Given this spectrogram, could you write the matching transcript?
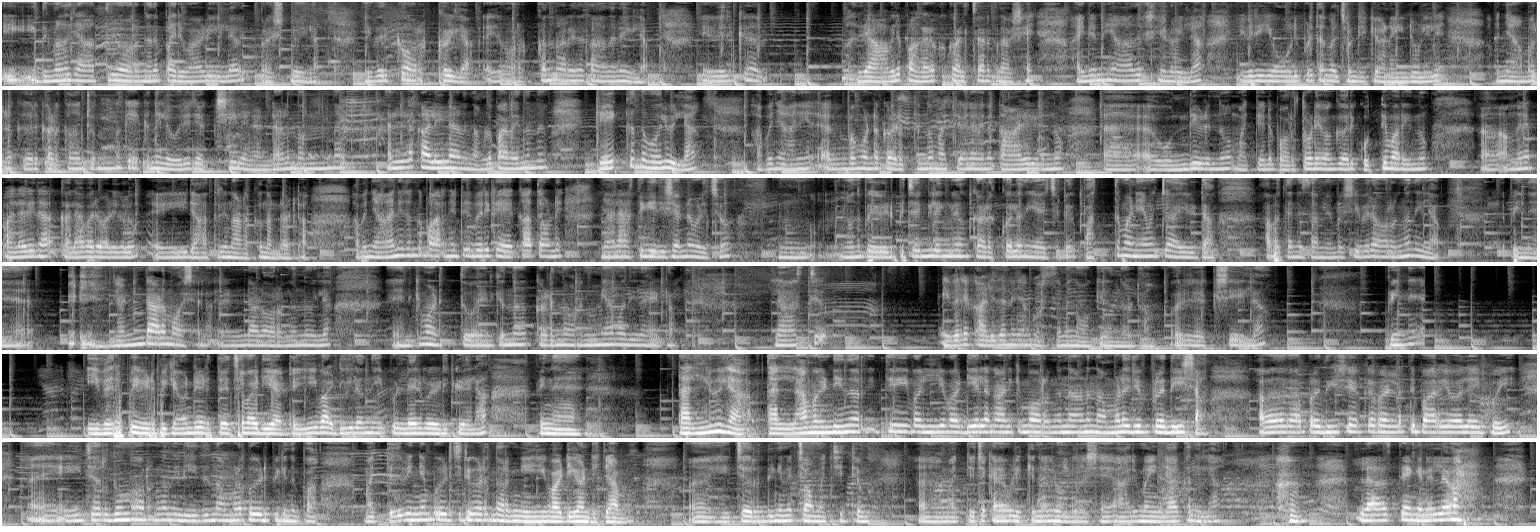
ഇതുങ്ങൾ രാത്രി ഉറങ്ങുന്ന പരിപാടിയില്ല പ്രശ്നമില്ല. ഇവർക്ക് ഉറക്കമില്ല. ഉറക്കം എന്ന് പറയുന്ന സാധനമില്ല. ഇവർക്ക് രാവിലെ പകലൊക്കെ കളിച്ച് നടക്കുന്നത് പക്ഷേ അതിന്റെ ഒന്നും യാതൊരു ക്ഷീണമില്ല ഇവർ ഈ ഓടിപ്പിടുത്തം കളിച്ചുകൊണ്ടിരിക്കുകയാണ് അതിന്റെ ഉള്ളിൽ അപ്പം ഞാൻ പറഞ്ഞു കയറി കിടക്കുന്നൊന്നും കേൾക്കുന്നില്ല. ഒരു രക്ഷയില്ല. രണ്ടാളും നന്നായിട്ട് നല്ല കളിയിലാണ്. നമ്മൾ പറയുന്നത് കേൾക്കുന്ന പോലും ഇല്ല. അപ്പോൾ ഞാൻ ഇവൻ കൊണ്ടൊക്കെ എടുത്തുന്നു മറ്റവൻ അവനെ താഴെ ഇടുന്നു. ആഹ് ഉന്തി ഇടുന്നു. മറ്റവന്റെ പുറത്തോടെ അവൻ കയറി കുത്തി മറിയുന്നു. അങ്ങനെ പലവിധ കലാപരിപാടികളും ഈ രാത്രി നടക്കുന്നുണ്ട് കേട്ടോ. അപ്പോൾ ഞാനിതൊന്ന് പറഞ്ഞിട്ട് ഇവർ കേൾക്കാത്തതുകൊണ്ട് ഞാൻ ലാസ്റ്റ് ഗിരീശനെ വിളിച്ചു. ഒന്ന് പേടിപ്പിച്ചെങ്കിലെങ്കിലും കിടക്കുമല്ലോ എന്ന് വിചാരിച്ചിട്ട് പത്ത് മണിയാകുമ്പോൾ ആയി അപ്പം തന്നെ സമയം. പക്ഷെ ഇവർ ഉറങ്ങുന്നില്ല. പിന്നെ രണ്ടാളും മോശമല്ല. രണ്ടാളും ഉറങ്ങുന്നുമില്ല. എനിക്ക് മടുത്തു. എനിക്കൊന്ന് കിടന്ന് ഉറങ്ങിയാൽ മതി എന്നായിട്ടോ ലാസ്റ്റ് ഇവരെ കളി തന്നെ ഞാൻ കുറച്ച് സമയം നോക്കി നിന്നു കേട്ടോ ഒരു രക്ഷയില്ല. പിന്നെ ഇവരെ പേടിപ്പിക്കാൻ വേണ്ടി എടുത്തു വെച്ച വടിയാട്ടോ. ഈ വടിയിലൊന്നും ഈ പിള്ളേർ പേടിക്കുകയില്ല. പിന്നെ തല്ലൂല. തല്ലാൻ വേണ്ടി എന്ന് പറഞ്ഞിട്ട് ഈ വലിയ വടിയെല്ലാം കാണിക്കുമ്പോൾ ഉറങ്ങുന്നതാണ് നമ്മളൊരു പ്രതീക്ഷ. അപ്പോൾ ആ പ്രതീക്ഷയൊക്കെ വെള്ളത്തിൽ പാറിയ പോലെ ആയിപ്പോയി. ഈ ചെറുതൊന്നും ഉറങ്ങുന്നില്ല. ഇത് നമ്മളെ പേടിപ്പിക്കുന്നു ഇപ്പം. മറ്റേത് പിന്നെ പേടിച്ചിട്ട് കിടന്നുറങ്ങി ഈ വടി കണ്ടിട്ടാകുമ്പോൾ ഈ ചെറുതിങ്ങനെ ചുമച്ചിട്ടും മറ്റേ ചക്കനെ വിളിക്കുന്നെല്ലാം ഉണ്ട് പക്ഷേ ആരും മൈൻഡാക്കുന്നില്ല ലാസ്റ്റ് എങ്ങനെയല്ലോ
